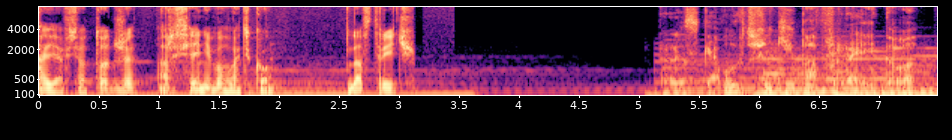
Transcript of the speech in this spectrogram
А я все тот же Арсений Володько. До встречи. Разговорчики по Фрейду.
